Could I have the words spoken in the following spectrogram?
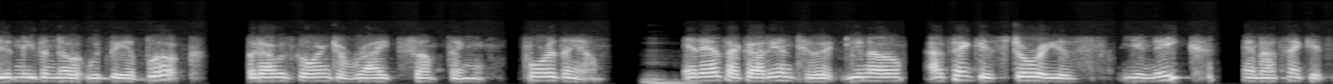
didn't even know it would be a book, but I was going to write something for them. Hmm. And as I got into it, you know, I think his story is unique and I think it's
